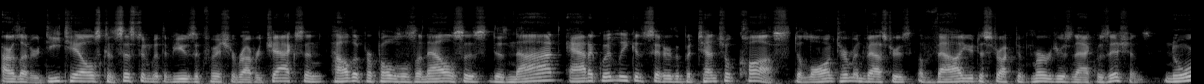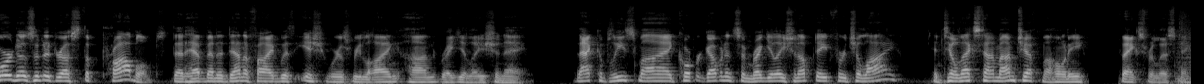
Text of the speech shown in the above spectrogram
Our letter details, consistent with the views of Commissioner Robert Jackson, how the proposal's analysis does not adequately consider the potential costs to long term investors of value destructive mergers and acquisitions, nor does it address the problems that have been identified with issuers relying on Regulation A. That completes my corporate governance and regulation update for July. Until next time, I'm Jeff Mahoney. Thanks for listening.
